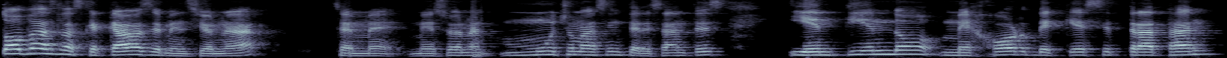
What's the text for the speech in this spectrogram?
todas las que acabas de mencionar se me, me suenan mucho más interesantes y entiendo mejor de qué se tratan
